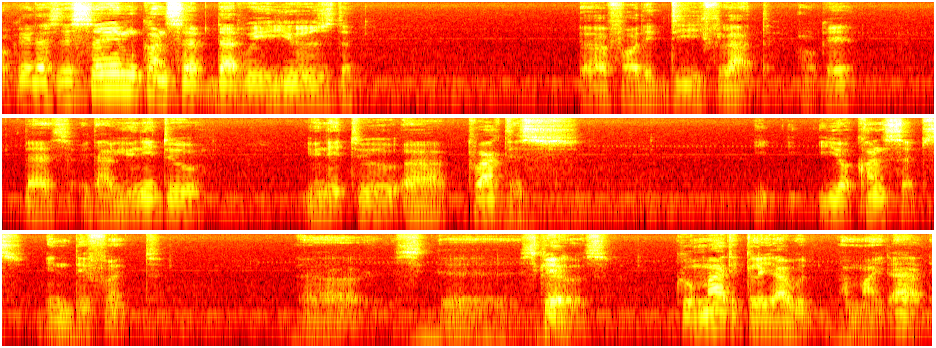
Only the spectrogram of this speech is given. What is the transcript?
Okay, that's the same concept that we used uh, for the D flat. Okay, that's that you need to you need to uh, practice your concepts in different uh, uh, scales. Chromatically, I would I might add.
